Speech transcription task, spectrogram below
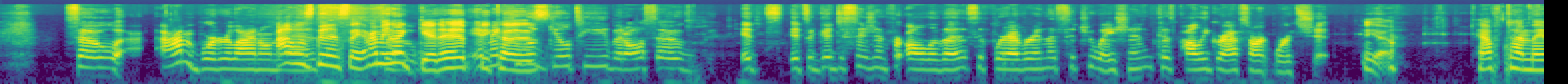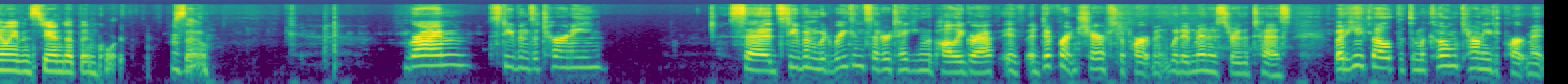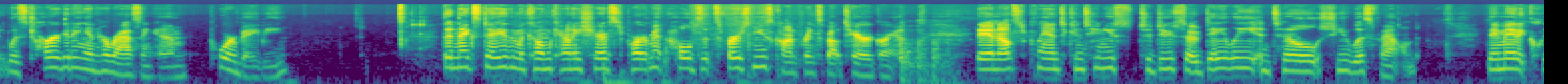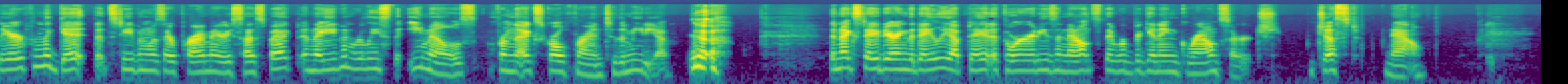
So I'm borderline on this. I was gonna say. I mean, I get it, it makes you because look guilty, but also it's it's a good decision for all of us if we're ever in this situation because polygraphs aren't worth shit. yeah, half the time they don't even stand up in court. Mhm. So Grime, Stephen's attorney, said Stephen would reconsider taking the polygraph if a different sheriff's department would administer the test, but he felt that the Macomb County Department was targeting and harassing him. Poor baby. The next day, the Macomb County Sheriff's Department holds its first news conference about Tara Grant. They announced a plan to continue to do so daily until she was found. They made it clear from the get that Stephen was their primary suspect, and they even released the emails from the ex girlfriend to the media. The next day, during the daily update, authorities announced they were beginning ground search. Just now.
